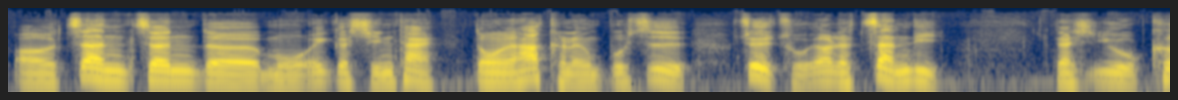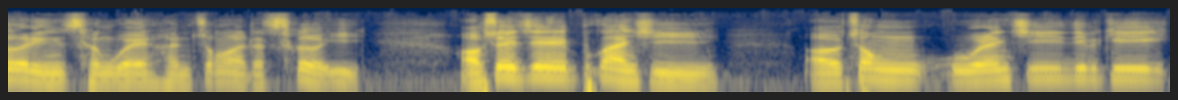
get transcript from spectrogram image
呃战争的某一个形态，当然它可能不是最主要的战力，但是有可能成为很重要的侧翼。哦，所以这不管是呃，从无人机你去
